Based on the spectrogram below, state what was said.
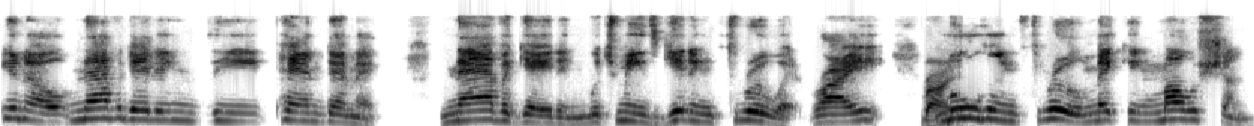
you know, navigating the pandemic, navigating, which means getting through it, right? right. moving through, making motion.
